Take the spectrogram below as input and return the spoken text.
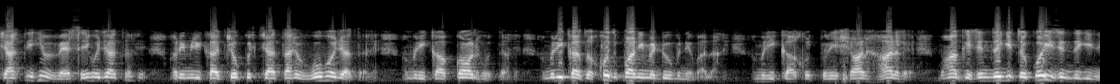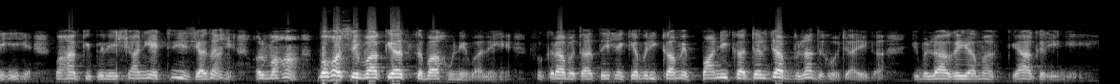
चाहती हैं, वैसे हो जाता है। और अमेरिका जो कुछ चाहता है, वो हो जाता है। अमेरिका कौन होता है? अमेरिका तो खुद पानी में डूबने वाला है। अमेरिका खुद परेशान हाल है। वहाँ की ज़िंदगी तो कोई ज़िंदगी नहीं है। वहाँ की परेशानियाँ इतनी ज़्यादा हैं और वहाँ बहुत से वाकयात तबाह होने वाले हैं। फकरा बताते हैं कि अमेरिका में पानी का दर्जा बुलंद हो जाएगा। कि बला गया गयामा क्या करेंगे?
